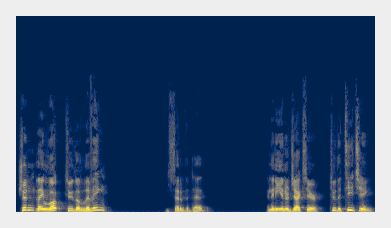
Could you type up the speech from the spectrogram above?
Shouldn't they look to the living instead of the dead? And then he interjects here, to the teaching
